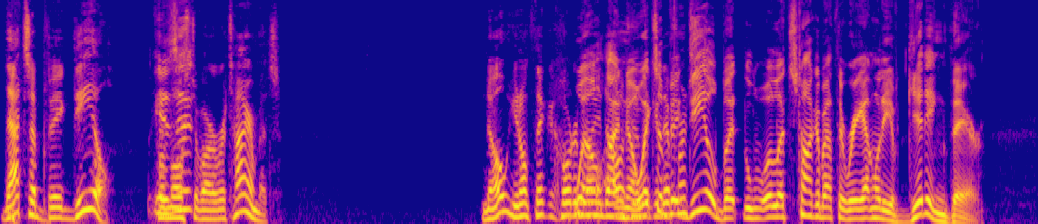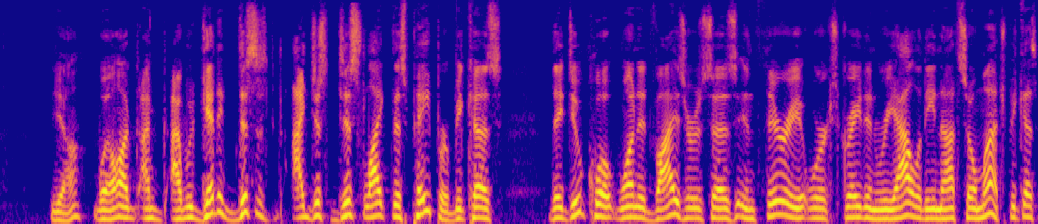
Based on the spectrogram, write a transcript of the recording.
that's a big deal for Is most it? of our retirements. No, you don't think a quarter million well, dollars I know it's a, a, big deal, but well, let's talk about the reality of getting there. Yeah. Well, I, I'm, I would get it. This is, I just dislike this paper because they do quote one advisor who says, in theory, it works great. In reality, not so much because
